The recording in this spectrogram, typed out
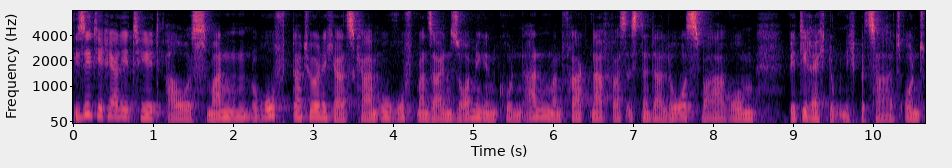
Wie sieht die Realität aus? Man ruft natürlich als KMU, ruft man seinen säumigen Kunden an, man fragt nach, was ist denn da los, warum wird die Rechnung nicht bezahlt. Und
